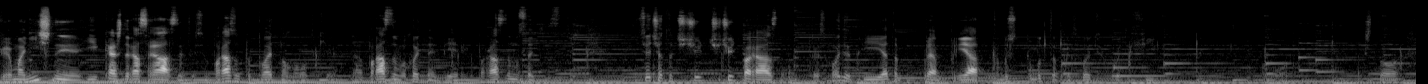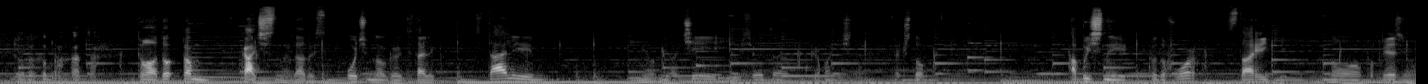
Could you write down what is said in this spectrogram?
гармоничные и каждый раз разные. То есть он по-разному подплывает на лодке, да, по-разному выходит на берег, по-разному садится. Все что-то чуть-чуть, чуть-чуть по-разному происходит, и это прям приятно, как будто, как будто происходит какой-то фильм. Вот. Так что Дорого, богато. Да, да, прям качественно, да, то есть очень много деталей, деталей, мелочей, и все это гармонично. Так что обычный God of War, старенький, но по-прежнему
